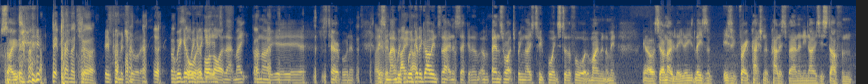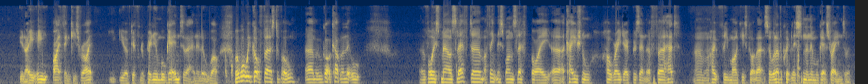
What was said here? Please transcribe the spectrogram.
So bit premature. bit premature there. But we're to get into life. that, mate. I know, yeah, yeah, yeah. It's terrible, isn't it? Listen, man, we're, we're going to go into that in a second. And Ben's right to bring those two points to the fore at the moment. I mean, you know, obviously I know Lee. Lee- Lee's a he's a very passionate Palace fan, and he knows his stuff. And you know, he, he I think he's right. You, you have different opinion. We'll get into that in a little while. But what we've got first of all, um, we've got a couple of little uh, voicemails left. Um, I think this one's left by uh, occasional whole radio presenter Furhad. Um, hopefully Mikey's got that. So we'll have a quick listen and then we'll get straight into it.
